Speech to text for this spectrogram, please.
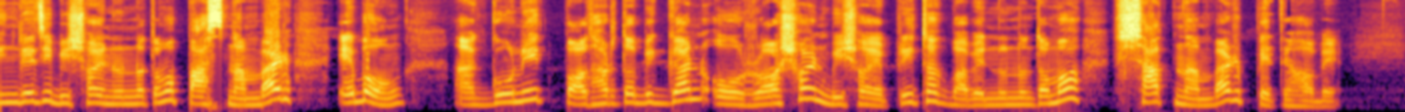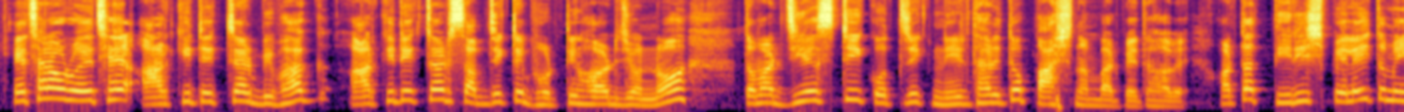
ইংরেজি বিষয়ে ন্যূনতম পাঁচ নাম্বার এবং গণিত, পদার্থবিজ্ঞান ও রসায়ন বিষয়ে পৃথকভাবে ন্যূনতম সাত নাম্বার পেতে হবে। এছাড়াও রয়েছে আর্কিটেকচার বিভাগ। আর্কিটেকচার সাবজেক্টে ভর্তি হওয়ার জন্য তোমার জিএসটি কর্তৃক নির্ধারিত পাঁচ নাম্বার পেতে হবে। অর্থাৎ তিরিশ পেলেই তুমি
